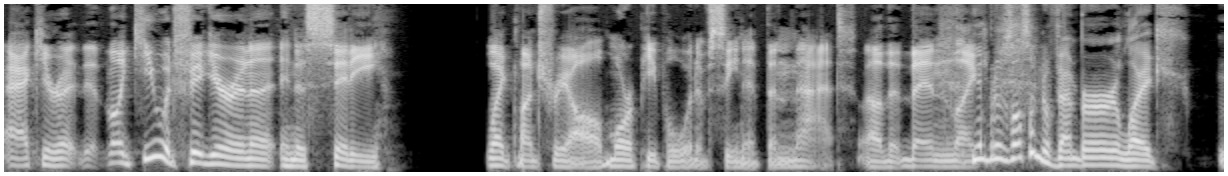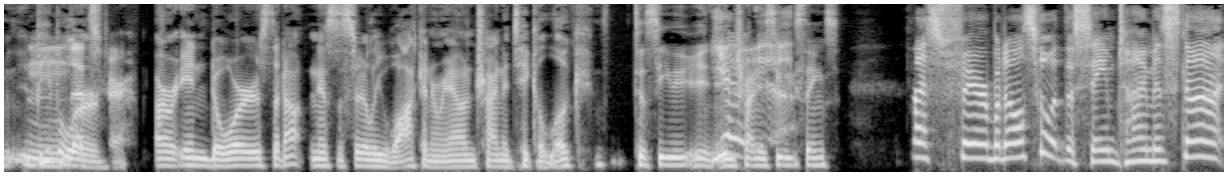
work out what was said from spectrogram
accurate. Like you would figure in a in a city like Montreal, more people would have seen it than that. Other than like yeah, but it was also November. Like mm, people are that's fair. are indoors. They're not necessarily walking around trying to take a look to see and Yeah, trying to see these things. That's fair, but also at the same time, it's not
